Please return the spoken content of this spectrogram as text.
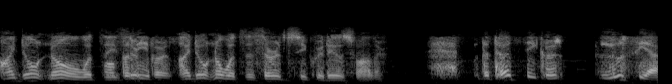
I don't know what the believers. I don't know what the third secret is, Father. The third secret, Lucia,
